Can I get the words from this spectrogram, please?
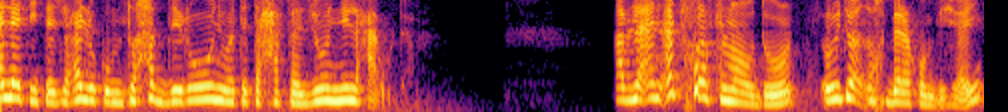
التي تجعلكم تحضرون وتتحفزون للعودة. قبل أن أدخل في الموضوع أريد أن أخبركم بشيء.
